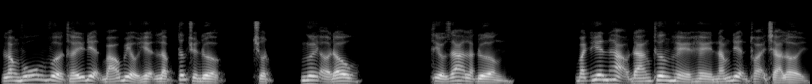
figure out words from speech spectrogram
Long Vũ vừa thấy điện báo biểu hiện lập tức truyền được, chuột, ngươi ở đâu? Tiểu ra lạc đường. Bạch Hiên Hạo đáng thương hề hề nắm điện thoại trả lời.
